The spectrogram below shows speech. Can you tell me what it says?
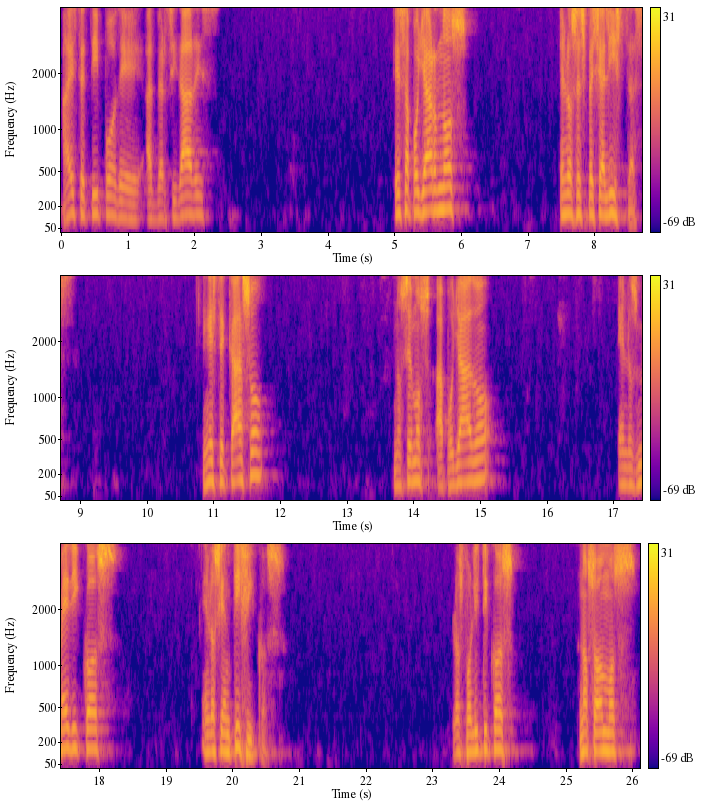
a este tipo de adversidades es apoyarnos en los especialistas. En este caso, nos hemos apoyado en los médicos, en los científicos. Los políticos no somos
